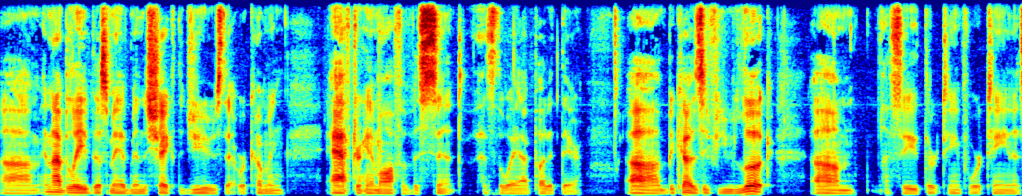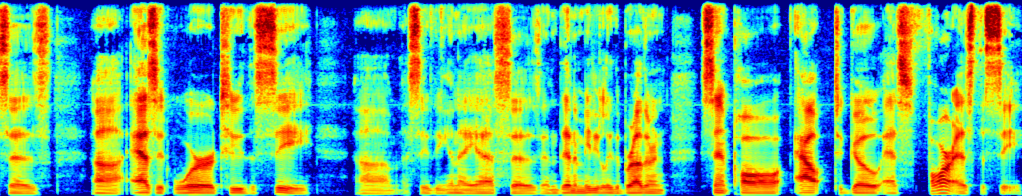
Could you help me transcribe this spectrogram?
Um, and I believe this may have been to shake the Jews that were coming after him off of his scent. That's the way I put it there. Uh, because if you look, um, I see 13, 14, it says, uh, as it were to the sea. Um, I see the NAS says, and then immediately the brethren sent Paul out to go as far as the sea.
